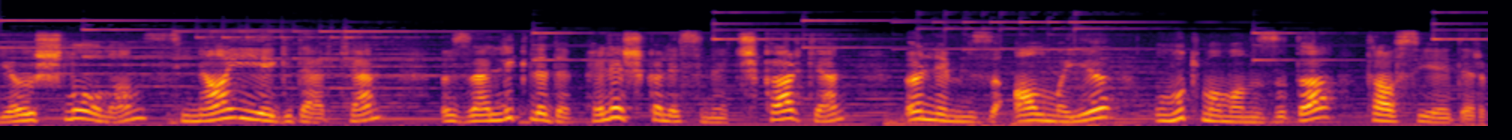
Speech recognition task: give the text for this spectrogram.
yağışlı olan Sinayi'ye giderken özellikle de Peleş Kalesi'ne çıkarken önleminizi almayı unutmamanızı da tavsiye ederim.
